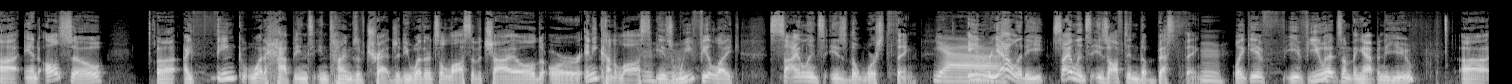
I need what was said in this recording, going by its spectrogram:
Uh, and also, uh, I think what happens in times of tragedy, whether it's a loss of a child or any kind of loss, is Mm-hmm. we feel like silence is the worst thing. Yeah. In reality, silence is often the best thing. Mm. Like if if you had something happen to you, uh,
